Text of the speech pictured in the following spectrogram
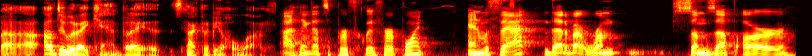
uh, I'll do what I can, but I, it's not going to be a whole lot. I think that's a perfectly fair point. And with that, that about rum sums up our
